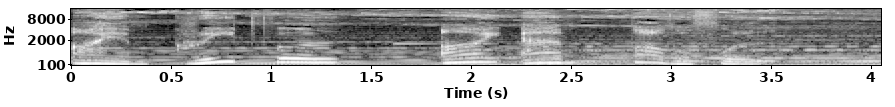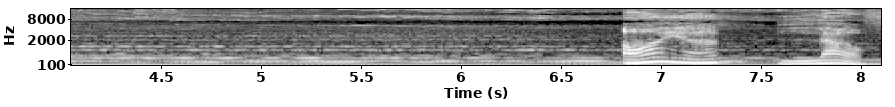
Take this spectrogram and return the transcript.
I am grateful. I am powerful. I am love.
